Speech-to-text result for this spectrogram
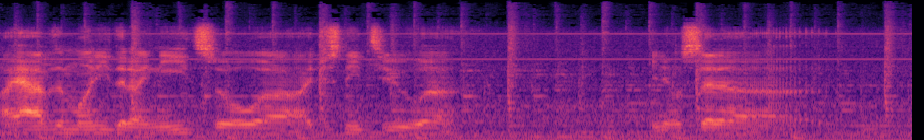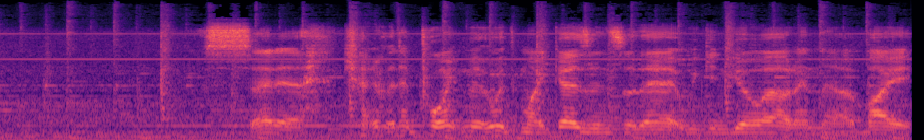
I have the money that I need, so uh, I just need to, uh, you know, set a set a kind of an appointment with my cousin so that we can go out and uh, buy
